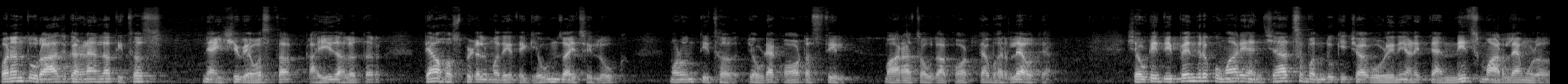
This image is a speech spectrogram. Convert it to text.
परंतु राजघराण्याला तिथंच न्यायची व्यवस्था काही झालं तर त्या हॉस्पिटलमध्ये ते घेऊन जायचे लोक म्हणून तिथं जेवढ्या कॉट असतील बारा चौदा कॉट त्या भरल्या होत्या. शेवटी दीपेंद्र कुमार यांच्याच बंदुकीच्या गोळीने आणि त्यांनीच मारल्यामुळं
